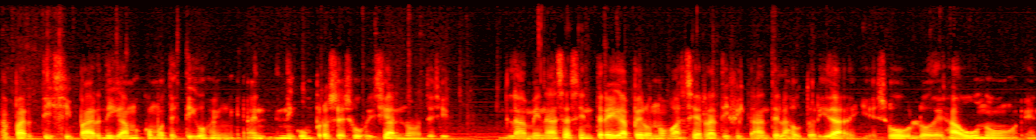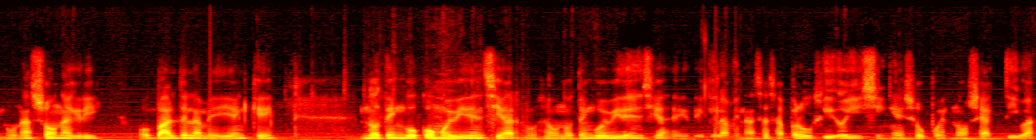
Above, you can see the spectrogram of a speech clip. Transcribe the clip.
a participar, digamos, como testigos en, ningún proceso judicial, ¿no? Es decir, la amenaza se entrega, pero no va a ser ratificada ante las autoridades. Y eso lo deja uno en una zona gris, Osvaldo, en la medida en que no tengo cómo evidenciar, o sea, no tengo evidencias de, que la amenaza se ha producido y sin eso, pues no se activa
